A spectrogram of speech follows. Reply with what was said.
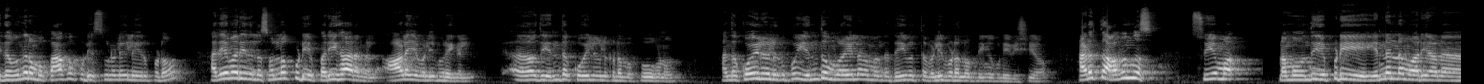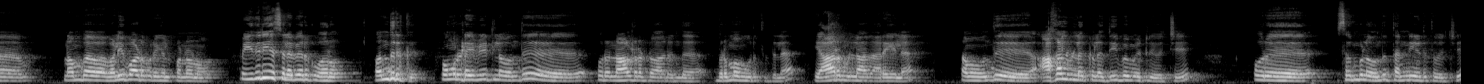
இதை வந்து நம்ம பார்க்கக்கூடிய சூழ்நிலையில் ஏற்படும். அதே மாதிரி இதில் சொல்லக்கூடிய பரிகாரங்கள் ஆலய வழிமுறைகள் அதாவது எந்த கோயில்களுக்கு நம்ம போகணும் அந்த கோயில்களுக்கு போய் எந்த முறையில் நம்ம அந்த தெய்வத்தை வழிபடணும் அப்படிங்கக்கூடிய விஷயம். அடுத்து அவங்க சுயமாக நம்ம வந்து எப்படி என்னென்ன மாதிரியான நம்ம வழிபாடு முறைகள் பண்ணணும் இப்போ இதுலேயே சில பேருக்கு வரும். வந்திருக்கு. உங்களுடைய வீட்டில் வந்து ஒரு நாலரை டு ஆறு இந்த பிரம்ம முகூர்த்தத்தில் யாரும் இல்லாத அறையில் நம்ம வந்து அகல் விளக்கில் தீபம் ஏற்றி வச்சு ஒரு செம்பில் வந்து தண்ணி எடுத்து வச்சு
